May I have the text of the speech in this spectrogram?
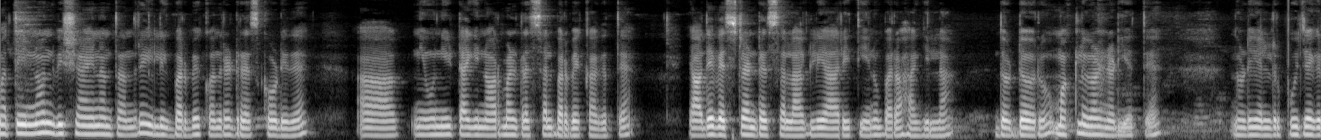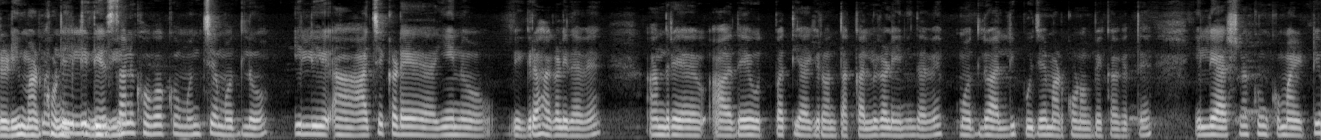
ಮತ್ತು ಇನ್ನೊಂದು ವಿಷಯ ಏನಂತಂದರೆ ಇಲ್ಲಿಗೆ ಬರಬೇಕು ಅಂದರೆ ಡ್ರೆಸ್ ಕೋಡ್ ಇದೆ. ನೀವು ನೀಟಾಗಿ ನಾರ್ಮಲ್ ಡ್ರೆಸ್ಸಲ್ಲಿ ಬರಬೇಕಾಗತ್ತೆ. ಯಾವುದೇ ವೆಸ್ಟರ್ನ್ ಡ್ರೆಸ್ಸಲ್ಲಾಗಲಿ ಆ ರೀತಿ ಏನೂ ಬರೋ ಹಾಗಿಲ್ಲ. ದೊಡ್ಡವರು ಮಕ್ಳುಗಳು ನಡೆಯುತ್ತೆ. ನೋಡಿ ಎಲ್ಲರೂ ಪೂಜೆಗೆ ರೆಡಿ ಮಾಡ್ಕೊಂಡು ಇಲ್ಲಿ ದೇವಸ್ಥಾನಕ್ಕೆ ಹೋಗೋಕ್ಕೂ ಮುಂಚೆ ಮೊದಲು ಇಲ್ಲಿ ಆಚೆ ಕಡೆ ಏನು ವಿಗ್ರಹಗಳಿದ್ದಾವೆ ಅಂದರೆ ಅದೇ ಉತ್ಪತ್ತಿ ಕಲ್ಲುಗಳು ಕಲ್ಲುಗಳೇನಿದ್ದಾವೆ ಮೊದಲು ಅಲ್ಲಿ ಪೂಜೆ ಮಾಡ್ಕೊಂಡು ಹೋಗ್ಬೇಕಾಗತ್ತೆ. ಇಲ್ಲಿ ಅರ್ಶಿನ ಕುಂಕುಮ ಇಟ್ಟು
